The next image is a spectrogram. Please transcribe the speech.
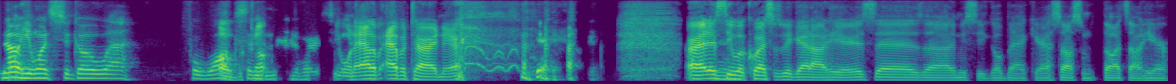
no, he wants to go uh, for oh, walks oh, in the metaverse. You want to add avatar in there? All right, let's yeah. see what questions we got out here. It says, uh, let me see, go back here. I saw some thoughts out here.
